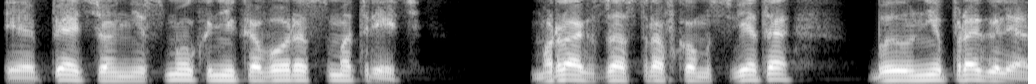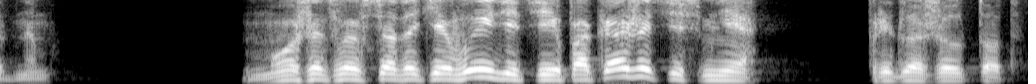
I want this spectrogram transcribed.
И опять он не смог никого рассмотреть. Мрак за островком света был непроглядным. «Может, вы все-таки выйдете и покажетесь мне?» — предложил тот.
